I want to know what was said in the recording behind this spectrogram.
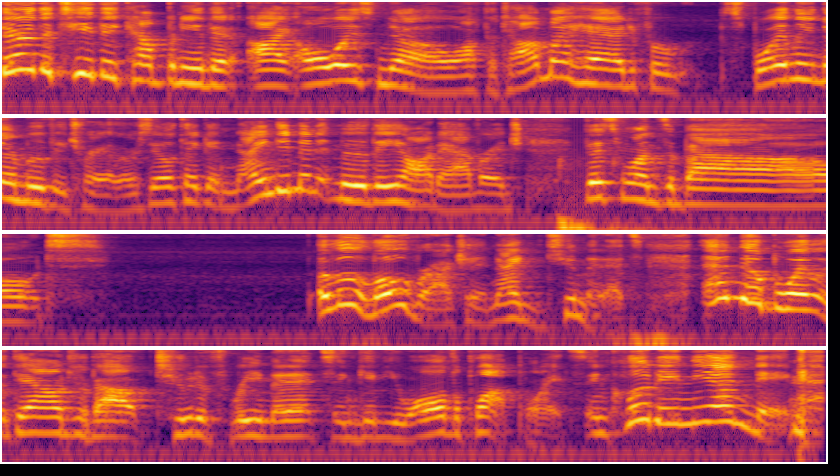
They're the TV company that I always know off the top of my head for spoiling their movie trailers. They'll take a 90 minute movie on average. This one's about a little over actually at 92 minutes. And they'll boil it down to about two to three minutes and give you all the plot points including the ending.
